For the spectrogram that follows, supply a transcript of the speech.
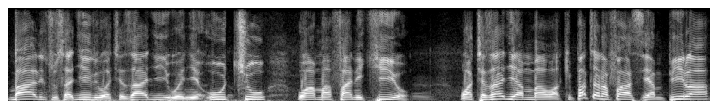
bali tusajili wachezaji wenye uchu wa mafanikio, wachezaji ambao wakipata nafasi ya mpira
